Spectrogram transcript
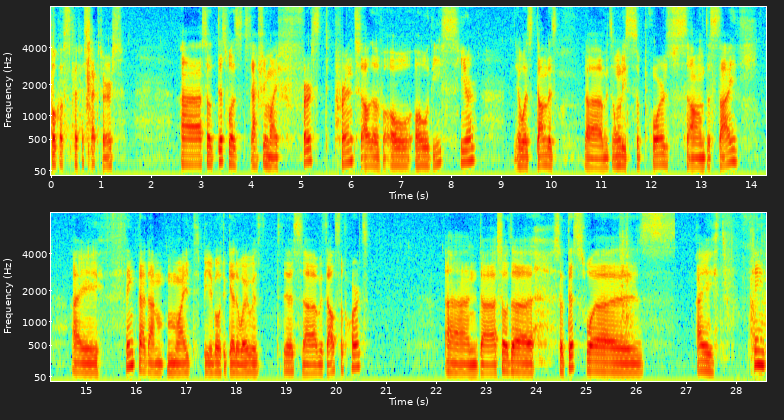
book of specters uh, so this was actually my first print out of all, all these here. It was done with uh, with only supports on the side. I think that I might be able to get away with this uh, without support. And uh, so the so this was I think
